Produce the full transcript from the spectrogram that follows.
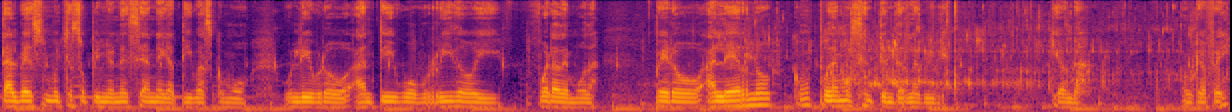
tal vez muchas opiniones sean negativas como un libro antiguo, aburrido y fuera de moda. Pero al leerlo, ¿cómo podemos entender la Biblia? ¿Qué onda? ¿Un café?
